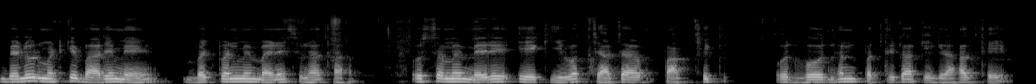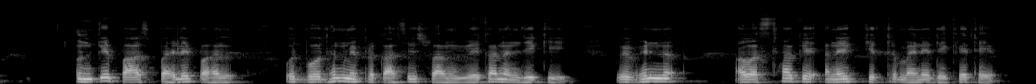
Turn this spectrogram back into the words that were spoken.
बेलूर मठ के बारे में बचपन में मैंने सुना था। उस समय मेरे एक युवक चाचा पाक्षिक उद्बोधन पत्रिका के ग्राहक थे। उनके पास पहले पहल उद्बोधन में प्रकाशित स्वामी विवेकानंद जी की विभिन्न अवस्था के अनेक चित्र मैंने देखे थे।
